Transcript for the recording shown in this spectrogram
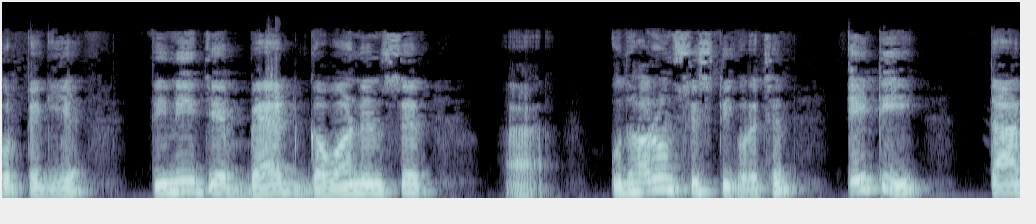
করতে গিয়ে তিনি যে ব্যাড গভর্নেন্সের উদাহরণ সৃষ্টি করেছেন। এইটি তার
